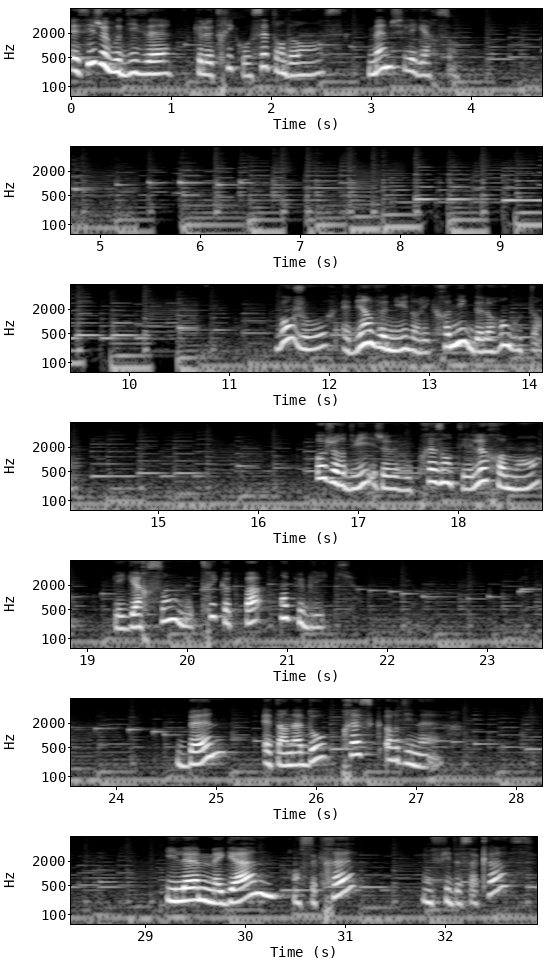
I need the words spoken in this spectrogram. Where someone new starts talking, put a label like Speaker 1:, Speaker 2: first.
Speaker 1: Et si je vous disais que le tricot c'est tendance, même chez les garçons Bonjour et bienvenue dans les chroniques de Laurent Goutan. Aujourd'hui, je vais vous présenter le roman Les garçons ne tricotent pas en public. Ben est un ado presque ordinaire. Il aime Megan en secret, une fille de sa classe.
